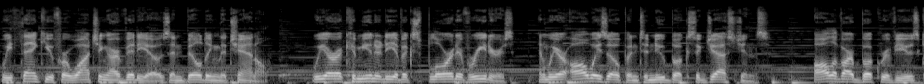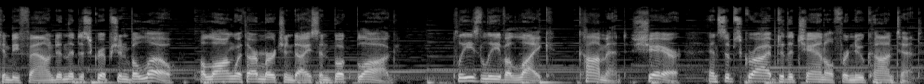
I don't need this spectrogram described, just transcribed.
we thank you for watching our videos and building the channel. We are a community of explorative readers, and we are always open to new book suggestions. All of our book reviews can be found in the description below, along with our merchandise and book blog. Please leave a like, comment, share, and subscribe to the channel for new content.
